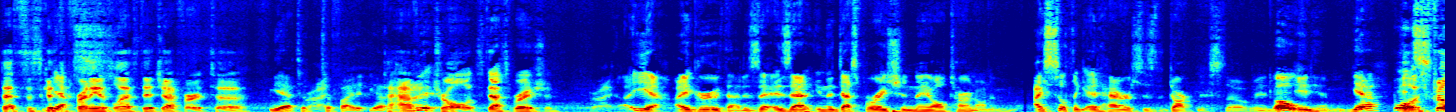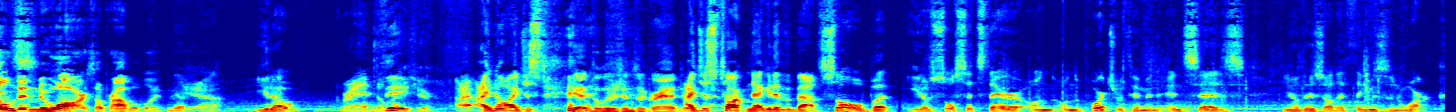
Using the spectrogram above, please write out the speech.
That's the Yes. schizophrenia's last ditch effort to Yeah, to, Right. to fight it. Yeah, to have Yeah. control. It's desperation. Right. Uh, yeah, I agree with that. Is that is that in the desperation they all turn on him? I still think Ed Harris is the darkness though in oh in him. Yeah, Well, It's- it's, filmed it's- in noir, so probably. yeah. Yeah. You know, Grand The- delusion. I, I know I just Yeah, delusions of grandeur. I just talk negative about Sol, but you know, Sol sits there on on the porch with him and, and says, you know, there's other things than work.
